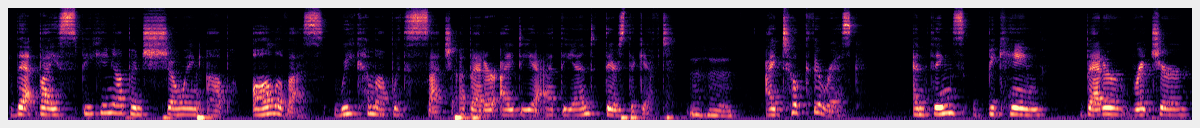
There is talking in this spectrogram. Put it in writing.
that by speaking up and showing up, all of us, we come up with such a better idea at the end. There's the gift. Mm-hmm. I took the risk, and things became better, richer,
